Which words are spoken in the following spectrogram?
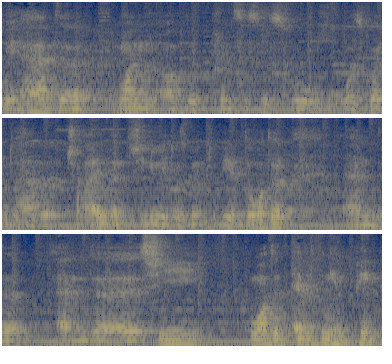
We had uh, one of the princesses who was going to have a child, and she knew it was going to be a daughter, and uh, and uh, she wanted everything in pink.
